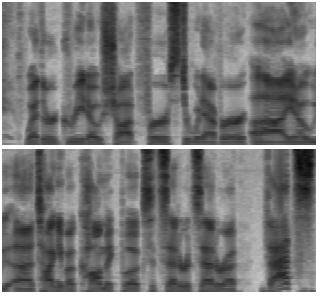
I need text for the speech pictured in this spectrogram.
whether Greedo shot first or whatever, uh, you know, uh, talking about comic books, et cetera, et cetera. That's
